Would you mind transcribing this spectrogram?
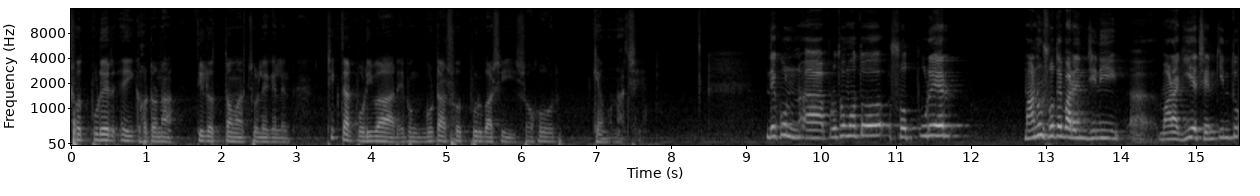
সোদপুরের এই ঘটনা তিলোত্তমা চলে গেলেন। ঠিক তার পরিবার এবং গোটা সোদপুরবাসী শহর কেমন আছে? দেখুন প্রথমত সোদপুরের মানুষ হতে পারেন যিনি মারা গিয়েছেন, কিন্তু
